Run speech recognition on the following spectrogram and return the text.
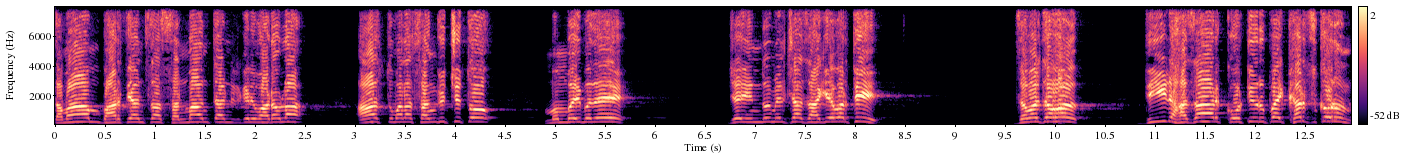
तमाम भारतीयांचा सन्मान त्या ठिकाणी वाढवला. आज तुम्हाला सांगू इच्छितो मुंबईमध्ये जे इंदू मिलच्या जागेवरती जवळजवळ दीड हजार कोटी रुपये खर्च करून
